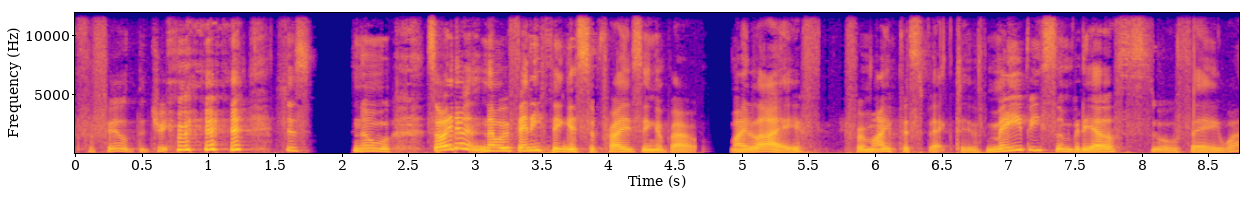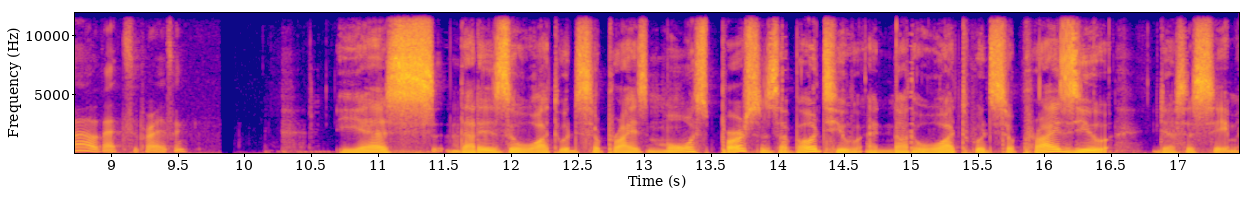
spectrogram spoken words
fulfilled the dream. just normal. So I don't know if anything is surprising about my life from my perspective. Maybe somebody else will say, wow, that's surprising. Yes, that is what would surprise most persons about you and not what would surprise you just the same.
